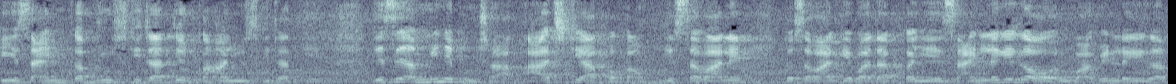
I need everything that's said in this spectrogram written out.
कि ये साइन कब यूज़ की जाती है और कहाँ यूज़ की जाती है। जैसे अम्मी ने पूछा, आज क्या पकाऊँ? ये सवाल है तो सवाल के बाद आपका ये साइन लगेगा और वाविन लगेगा।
